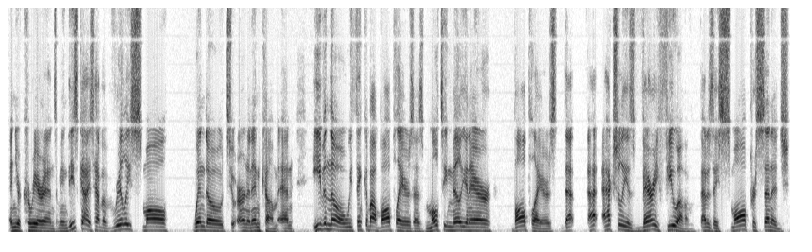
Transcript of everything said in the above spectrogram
and your career ends? I mean, these guys have a really small window to earn an income. And even though we think about ball players as multimillionaire ball players, that, that actually is very few of them. That is a small percentage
